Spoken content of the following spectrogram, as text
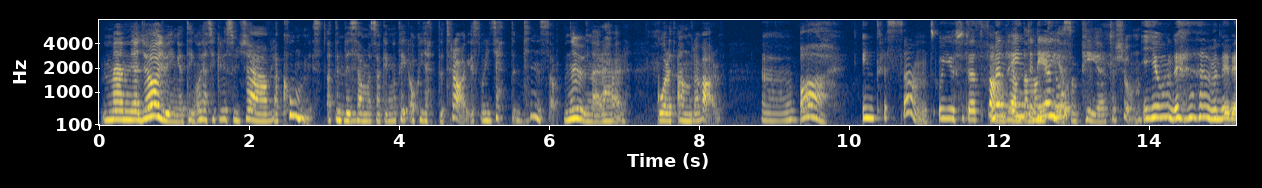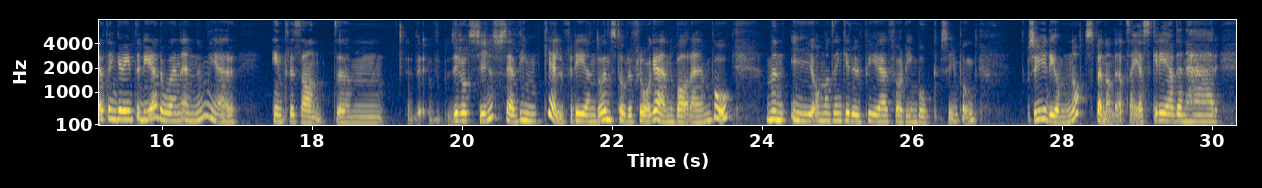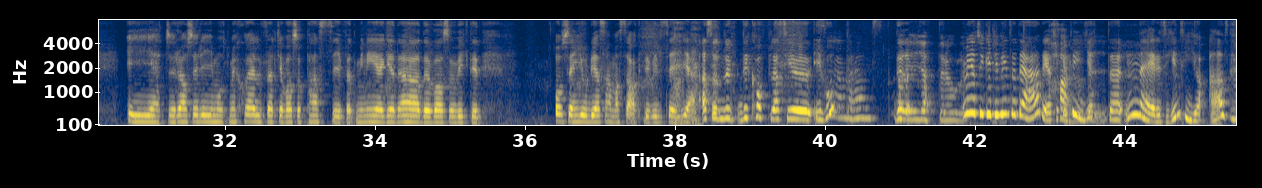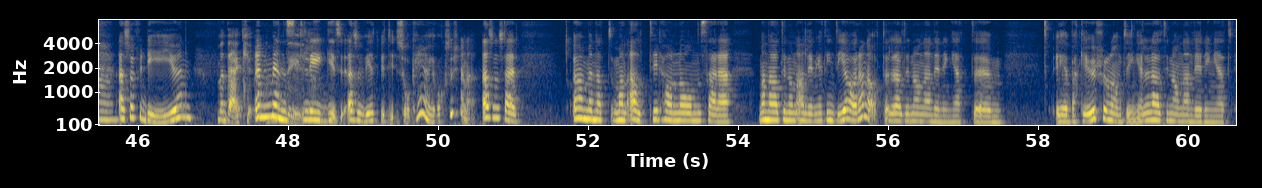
Men jag gör ju ingenting och jag tycker det är så jävla komiskt att det blir samma sak en gång till. Och jättetragiskt och jättepinsamt. Nu när det här går ett andra varv. Ja. Åh, Intressant. Och just att... fan men är inte man det, det då... som PR-person? Jo, men det, men det är det jag tänker. Är inte det då en ännu mer intressant... ehm, det, låter cyniskt att säga vinkel, för det är ändå en större fråga än bara en bok. Men i, om man tänker ur PR för din bok synpunkt så är det om något spännande att säga jag skrev den här i ett raseri mot mig själv för att jag var så passiv, för att min egen öde var så viktigt. Och sen gjorde jag samma sak, det vill säga. Alltså det, det kopplas ju ihop. Hemskt. Det- Det är ju jätteroligt. Men jag tycker typ inte att det är det. Jag tycker att det är jätte... Nej, det tycker inte jag alls. Nej. Alltså för det är ju en, Men det är kul. en Det mänsklig... Alltså vet, vet så kan jag ju också känna. Alltså så här... Ja men att man alltid har någon så här... Man har alltid någon anledning att inte göra något. Eller alltid någon anledning att ehm, eh, backa ur från någonting. Eller alltid någon anledning att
